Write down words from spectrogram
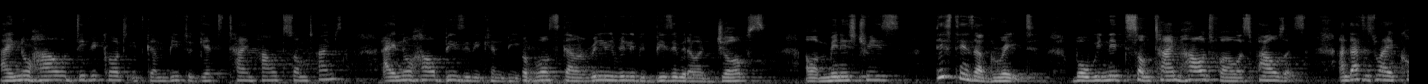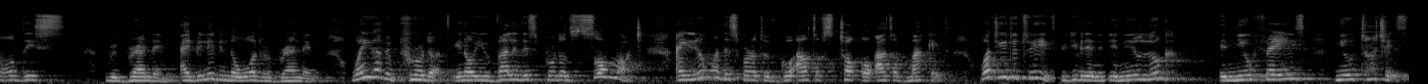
I know how difficult it can be to get time out sometimes. I know how busy we can be. Of us can really, really be busy with our jobs, our ministries, these things are great, but we need some time out for our spouses. And that is why I call this rebranding. I believe in the word rebranding. When you have a product, you know, you value this product so much and you don't want this product to go out of stock or out of market, what do you do to it? You give it a, new look, a new phase, new touches.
